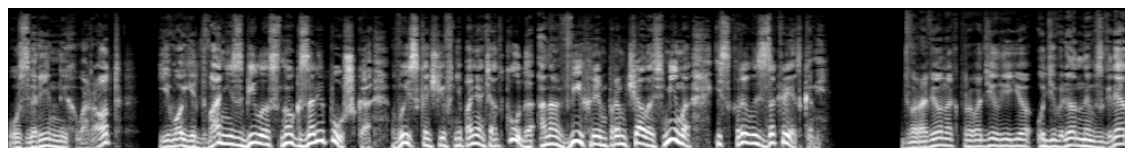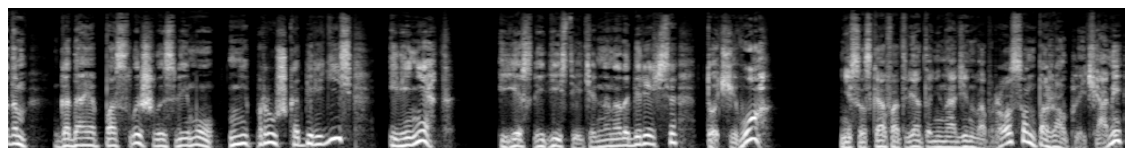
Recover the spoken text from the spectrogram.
У звериных ворот его едва не сбила с ног залипушка. Выскочив не понять откуда, она вихрем промчалась мимо и скрылась за клетками. Дворовенок проводил ее удивленным взглядом, гадая, послышалось ли ему «не прушка, берегись» или нет. Если действительно надо беречься, то чего? Не соскав ответа ни на один вопрос, он пожал плечами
